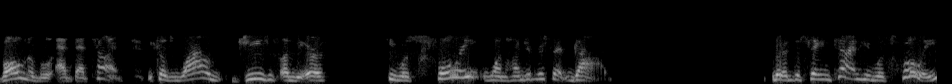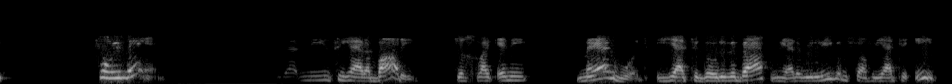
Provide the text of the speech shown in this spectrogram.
vulnerable at that time. Because while Jesus on the earth, he was fully 100% God. But at the same time, he was fully, fully man. That means he had a body, just like any man would. He had to go to the bathroom. He had to relieve himself. He had to eat.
